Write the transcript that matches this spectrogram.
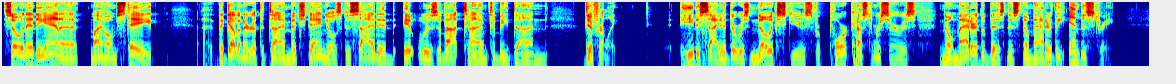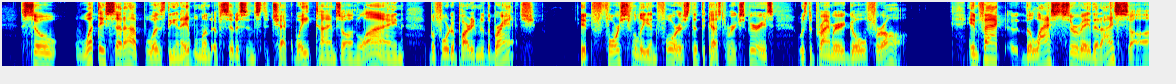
So in Indiana, my home state, uh, the governor at the time, Mitch Daniels, decided it was about time to be done differently. He decided there was no excuse for poor customer service, no matter the business, no matter the industry. So what they set up was the enablement of citizens to check wait times online before departing to the branch it forcefully enforced that the customer experience was the primary goal for all. In fact, the last survey that I saw,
